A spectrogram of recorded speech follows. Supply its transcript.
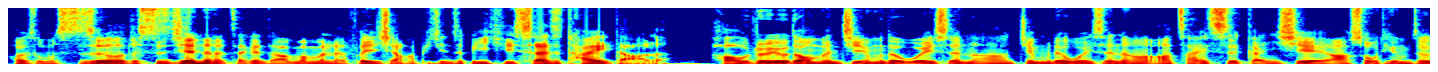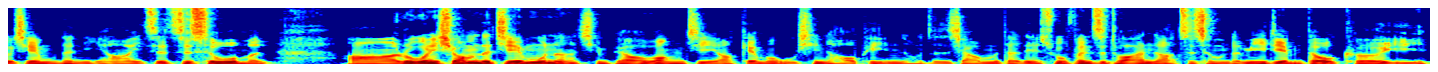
还有什么适合的时间呢，再跟大家慢慢的分享啊。毕竟这个议题实在是太大了。好的，又到我们节目的尾声啊，节目的尾声呢，啊，再一次感谢啊，收听我们这个节目的你啊，一直支持我们。啊，如果你喜欢我们的节目呢，请不要忘记啊，给我们五星好评，或者是加我们的脸书粉丝团啊，支持我们的 Medium 都可以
